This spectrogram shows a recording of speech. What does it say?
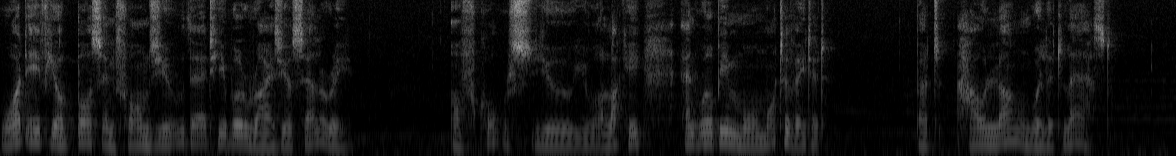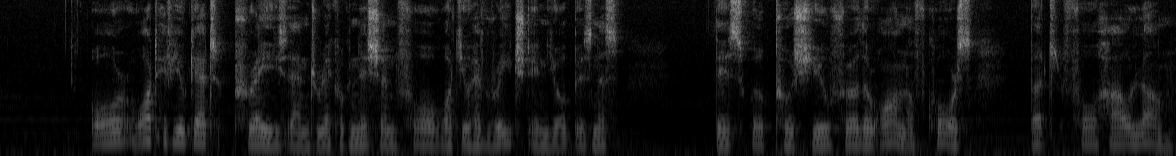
what if your boss informs you that he will raise your salary? Of course, you, you are lucky and will be more motivated. But how long will it last? Or what if you get praise and recognition for what you have reached in your business? This will push you further on, of course, but for how long?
